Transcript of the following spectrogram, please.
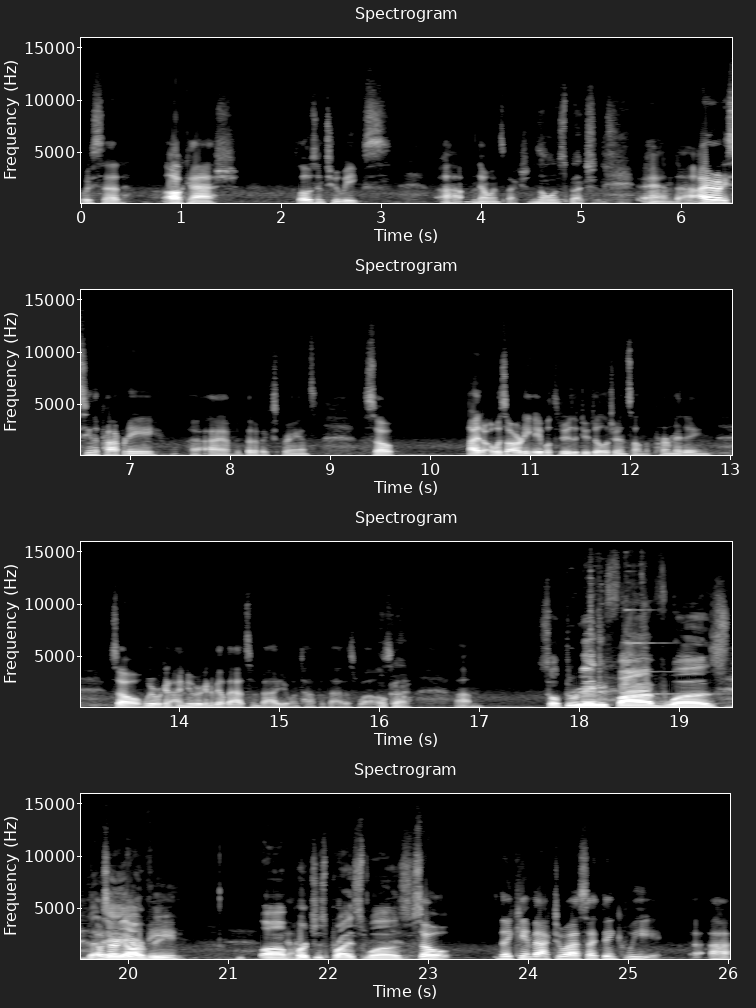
we said all cash, close in two weeks, uh, no inspections. No inspections. And uh, I had already seen the property. I have a bit of experience, so I was already able to do the due diligence on the permitting. So we were gonna. I knew we were gonna be able to add some value on top of that as well. Okay. So, um, So 385 was the was ARV. ARV. Uh, Yeah. Purchase price was so they came back to us. I think we. Uh,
